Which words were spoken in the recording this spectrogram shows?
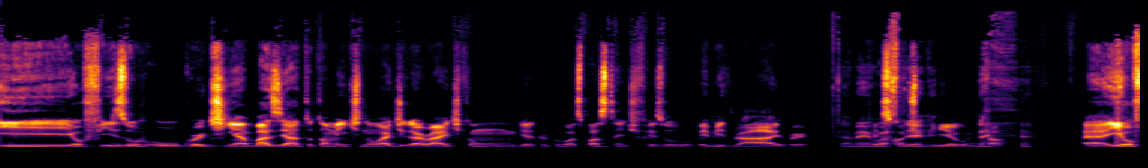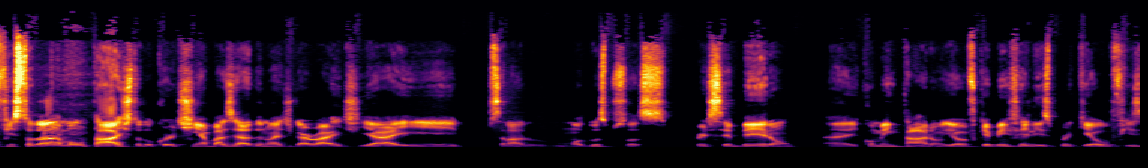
E eu fiz o, o curtinha baseado totalmente no Edgar Wright, que é um diretor que eu gosto bastante. Fez o Baby uhum. Driver, Também fez Scott dele. Pilgrim e tal. é, e eu fiz toda a montagem, todo o curtinha baseado no Edgar Wright. E aí, sei lá, uma ou duas pessoas perceberam é, e comentaram, e eu fiquei bem feliz porque eu fiz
